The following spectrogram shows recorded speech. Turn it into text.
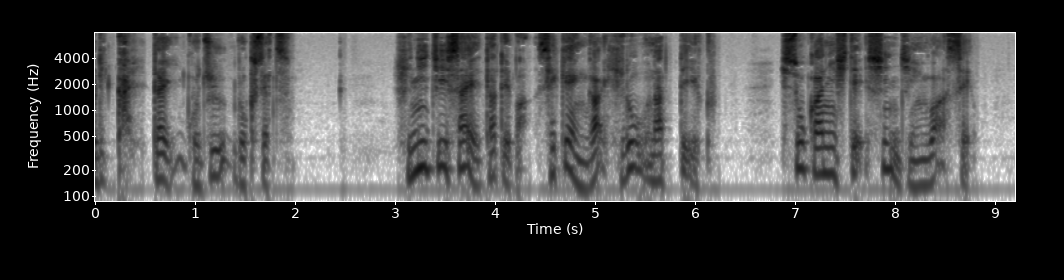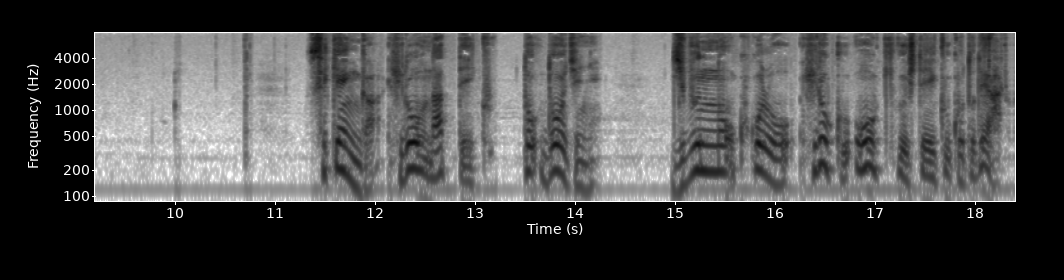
ご理解第56節日にちさえ経てば世間が広くなってゆく。密かにして信心はせよ。世間が広くなっていくと同時に自分の心を広く大きくしていくことである。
